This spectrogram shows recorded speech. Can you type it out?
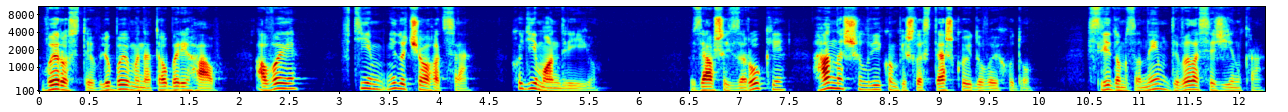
виростив, любив мене та оберігав. А ви, втім, ні до чого це. Ходімо, Андрію. Взявшись за руки, Ганна з чоловіком пішли стежкою до виходу. Слідом за ним дивилася жінка,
